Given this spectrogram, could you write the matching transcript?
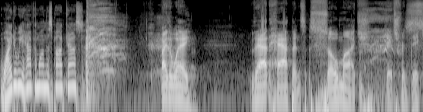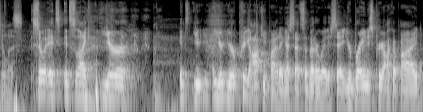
why do we have him on this podcast? By the way, that happens so much. It's ridiculous. so it's it's like you're it's you you're, you're preoccupied. I guess that's a better way to say it. Your brain is preoccupied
